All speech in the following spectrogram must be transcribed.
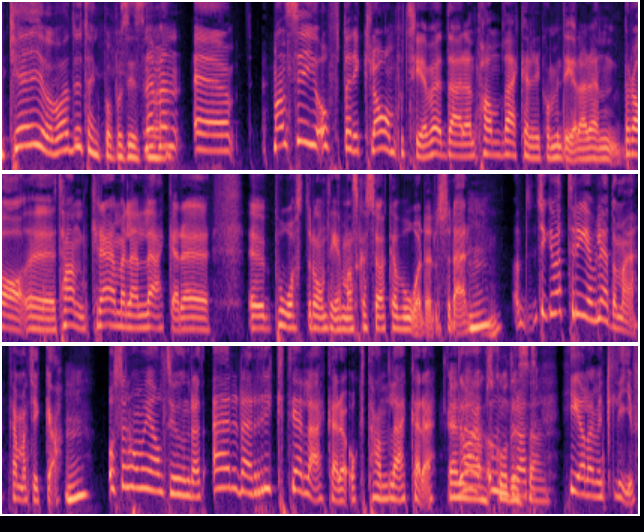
Okej, och vad har du tänkt på precis? Nej, men, eh, man ser ju ofta reklam på TV där en tandläkare rekommenderar en bra eh, tandkräm eller en läkare eh, påstår någonting att man ska söka vård eller sådär. Jag tycker vad trevliga de är kan man tycka. Och sen har man ju alltid undrat, är det där riktiga läkare och tandläkare? Eller det har jag undrat hela mitt liv.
